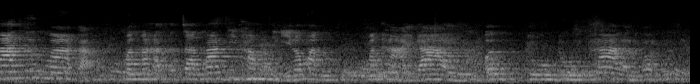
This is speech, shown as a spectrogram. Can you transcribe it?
น่าทึ่งมากอะ มันมหัศจรรย์มากที่ทำอย่างนี้แล้วมันมันหายได้ เออดูดูท่าอะไรก็รู้สึก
